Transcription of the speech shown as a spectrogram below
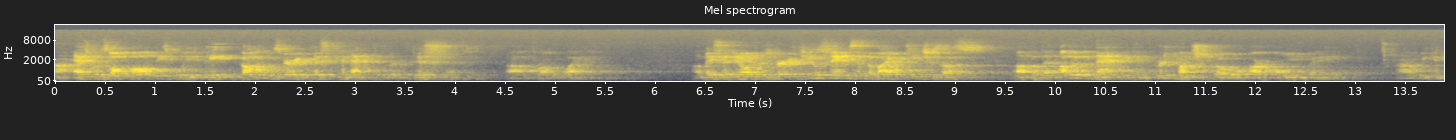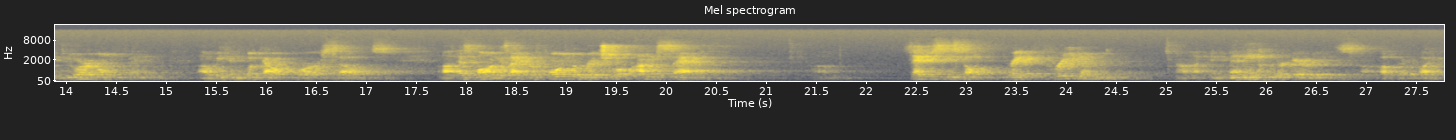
uh, as a result of all these beliefs, they, God was very disconnected or distant uh, from life. Uh, they said, you know, there's very few things that the Bible teaches us, uh, but then other than that, we can pretty much go our own way. Uh, we can do our own thing. we can look out for ourselves. as long as I perform the ritual on the Sabbath, um, Sadducees felt great freedom uh, in many other areas of their life.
